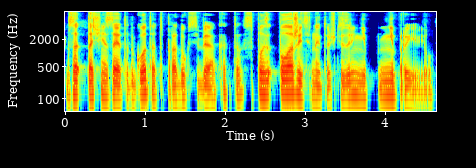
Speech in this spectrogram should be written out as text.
за, точнее, за этот год этот продукт себя как-то с положительной точки зрения не, не проявил.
